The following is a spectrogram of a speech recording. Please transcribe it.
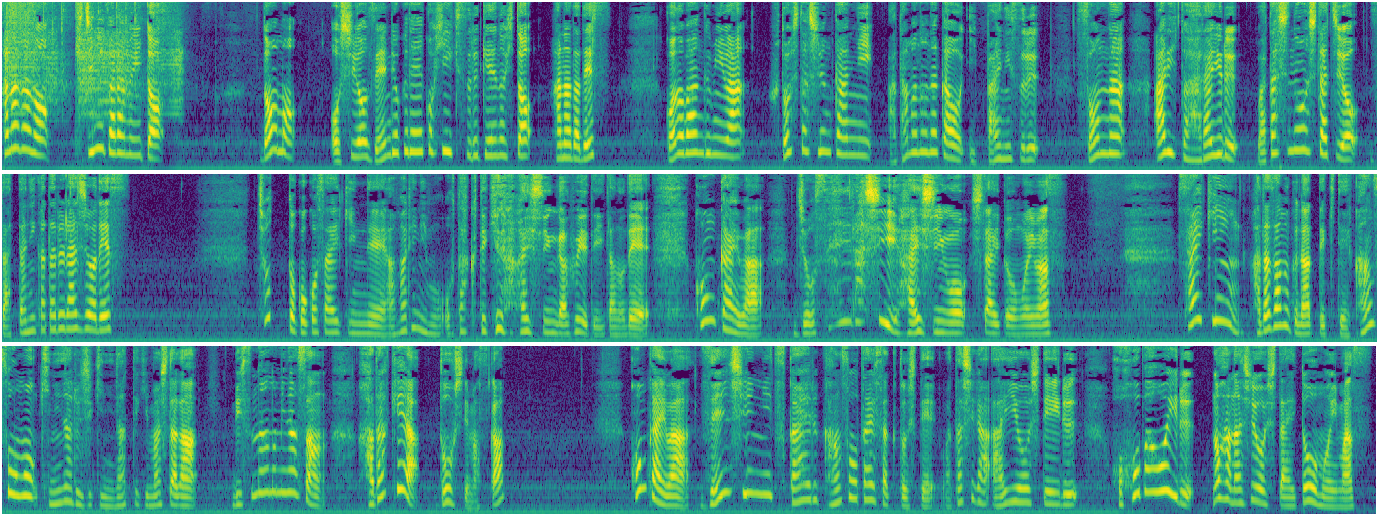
花田の吉に絡む糸。どうも、推しを全力でエコひいきする系の人、花田です。この番組は、ふとした瞬間に頭の中をいっぱいにする、そんなありとあらゆる私の推したちを雑多に語るラジオです。ちょっとここ最近ね、あまりにもオタク的な配信が増えていたので、今回は女性らしい配信をしたいと思います。最近肌寒くなってきて乾燥も気になる時期になってきましたが、リスナーの皆さん、肌ケアどうしてますか？今回は全身に使える乾燥対策として私が愛用しているホホバオイルの話をしたいと思います。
